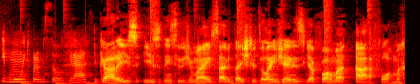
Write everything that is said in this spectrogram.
E muito promissor, graças. E, Cara, isso, isso tem sido demais, sabe? Tá escrito lá em Gênesis que a forma. Ah, a forma.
